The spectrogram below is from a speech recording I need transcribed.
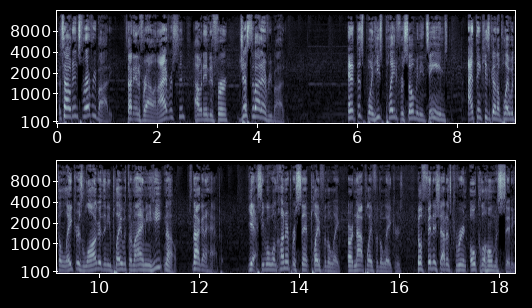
That's how it ends for everybody. That's how it ended for Allen Iverson, how it ended for just about everybody. And at this point, he's played for so many teams. I think he's going to play with the Lakers longer than he played with the Miami Heat. No, it's not going to happen. Yes, he will 100% play for the Lake or not play for the Lakers. He'll finish out his career in Oklahoma City.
